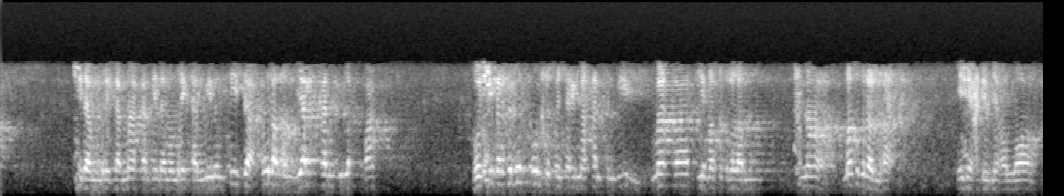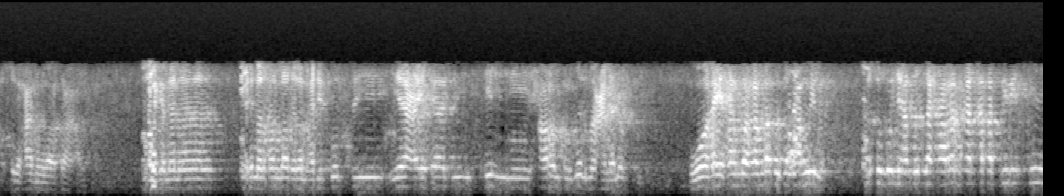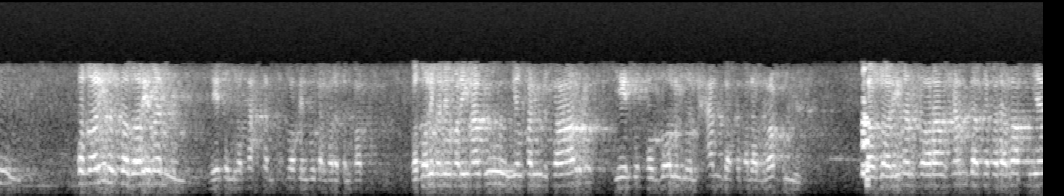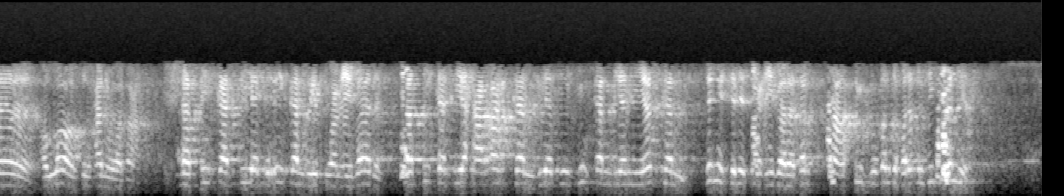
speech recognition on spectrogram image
tidak memberikan makan, tidak memberikan minum, tidak pula membiarkan dilepas. Kucing tersebut untuk mencari makan sendiri, maka dia masuk ke dalam neraka, masuk ke dalam neraka. Ini adilnya Allah Subhanahu wa taala. Bagaimana firman Allah dalam hadis qudsi, "Ya ibadi, inni haramtu dzulma 'ala nafsi." Wahai hamba-hambaku ketahuilah, sesungguhnya aku telah haramkan atas diriku kezaliman kezaliman yaitu meletakkan sesuatu yang bukan pada tempat. Kezaliman yang paling agung, yang paling besar, yaitu kezaliman hamba kepada Rabbnya. Kezaliman seorang hamba kepada Rabbnya, Allah subhanahu wa ta'ala ketika dia berikan ritual ibadah, ketika dia arahkan, dia tujukan, dia niatkan jenis-jenis peribadatan, tapi bukan kepada penciptanya.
